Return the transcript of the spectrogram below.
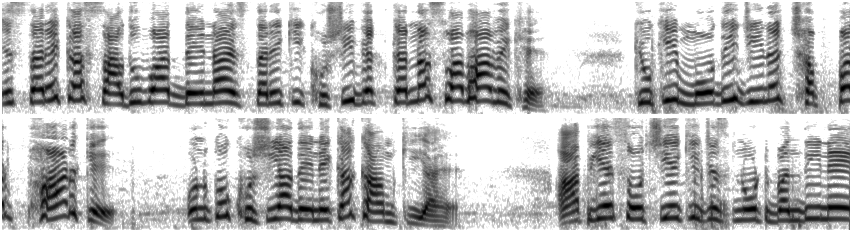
इस तरह का साधुवाद देना, इस तरह की खुशी व्यक्त करना स्वाभाविक है, क्योंकि मोदी जी ने छप्पर फाड़ के उनको खुशियाँ देने का काम किया है। आप ये सोचिए कि जिस नोटबंदी ने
